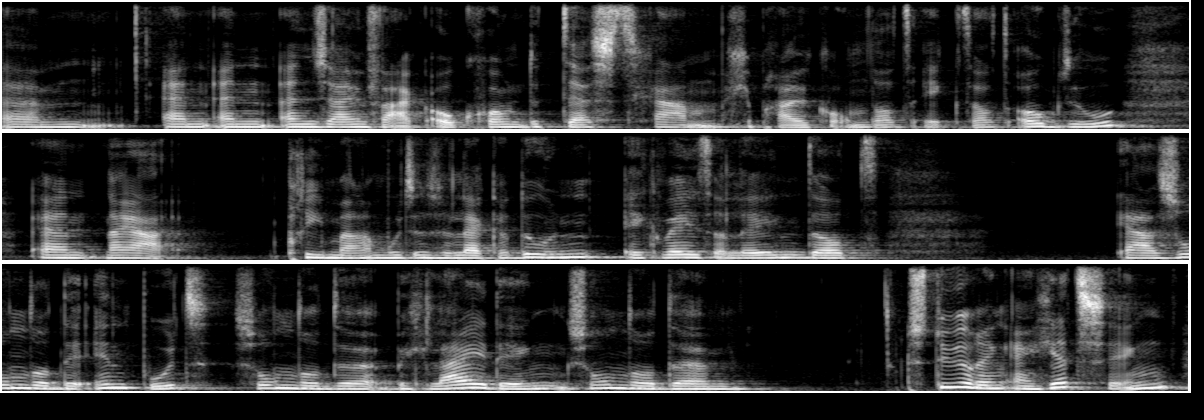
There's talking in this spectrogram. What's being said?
Um, en, en, en zijn vaak ook gewoon de test gaan gebruiken, omdat ik dat ook doe. En nou ja, prima, moeten ze lekker doen. Ik weet alleen dat ja, zonder de input, zonder de begeleiding, zonder de sturing en gidsing,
